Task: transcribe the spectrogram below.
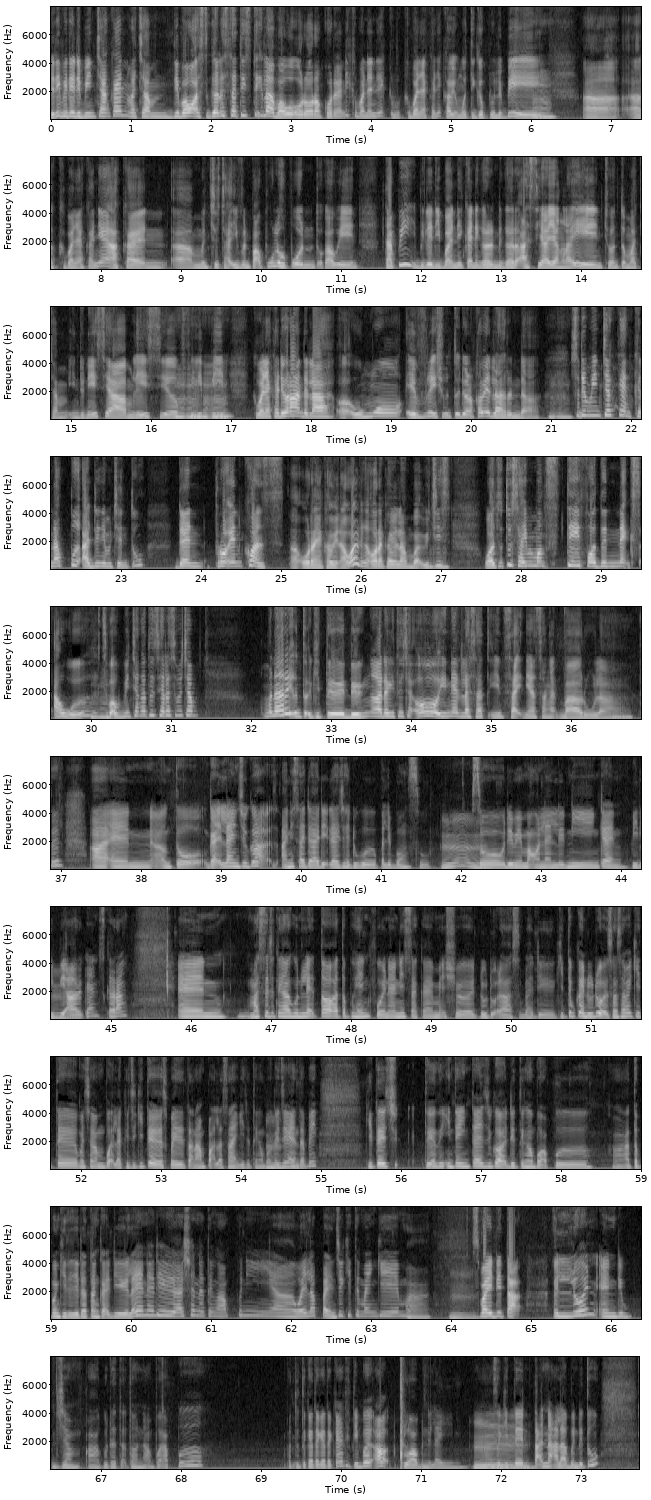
Jadi bila dibincangkan macam dia bawa segala statistik lah bahawa orang-orang Korea ni kebanyakannya kebanyakannya kahwin umur 30 lebih. Hmm. Uh, uh, kebanyakannya akan uh, mencecah even 40 pun untuk kahwin. Tapi bila dibandingkan negara-negara Asia yang lain, contoh macam Indonesia, Malaysia, Hmm, Filipin, kebanyakan dia orang adalah uh, umur average untuk dia orang kahwin adalah rendah. Mm-mm. So dia bincangkan kenapa adanya macam tu dan pro and cons uh, orang yang kahwin awal dengan orang kahwin lambat which mm-hmm. is waktu tu saya memang stay for the next hour mm-hmm. sebab perbincangan tu saya rasa macam menarik untuk kita dengar dan kita cakap oh ini adalah satu insight yang sangat baru lah. Hmm, betul. Uh, and uh, untuk guideline juga Anis ada adik darjah 2 paling bongsu. Hmm. So dia memang online learning kan PDPR kan sekarang And masa dia tengah guna laptop ataupun handphone Anis akan make sure duduk lah sebelah dia Kita bukan duduk Sama-sama kita macam buatlah kerja kita Supaya dia tak nampak lah sangat kita tengah buat Hmm. kerja kan Tapi kita intai-intai juga dia tengah buat apa ha, Ataupun kita je datang kat dia Layan lah dia Ashan nak tengok apa ni ha, Y8 je kita main game ha. hmm. Supaya dia tak alone And dia macam ah, Aku dah tak tahu nak buat apa Lepas tu tekan-tekan Tiba-tiba out Keluar benda lain hmm. So Hmm. kita tak nak lah benda tu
